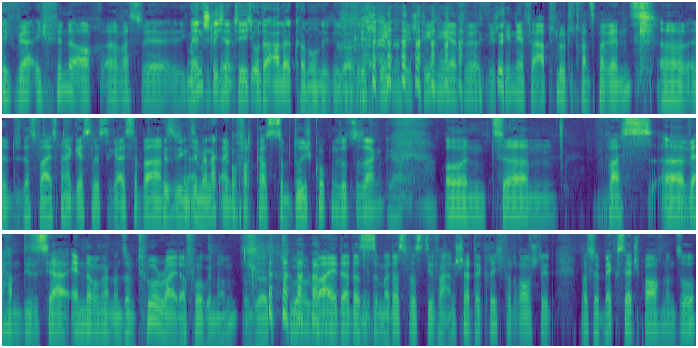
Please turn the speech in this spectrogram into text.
Ich, ich finde auch, äh, was wir ich, Menschlich natürlich unter aller Kanone die Leute. Wir stehen, wir stehen hier für, wir stehen hier für absolute Transparenz. Äh, das weiß man ja, Gästeliste Geisterbahn. Deswegen sind wir nackt ein. Podcast zum Durchgucken sozusagen. Ja. Und ähm, was äh, wir haben dieses Jahr Änderungen an unserem Tourrider vorgenommen. Unser Tourrider, das ist immer das, was die Veranstalter kriegt, wo drauf steht, was wir Backstage brauchen und so.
